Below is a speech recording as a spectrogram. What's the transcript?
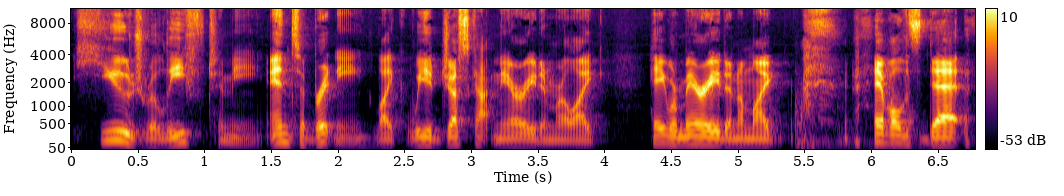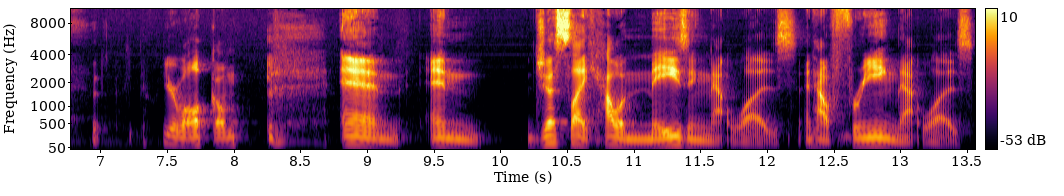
huge relief to me and to Brittany. Like, we had just got married and we're like, hey, we're married. And I'm like, I have all this debt. You're welcome. And, and just like how amazing that was and how freeing that was.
